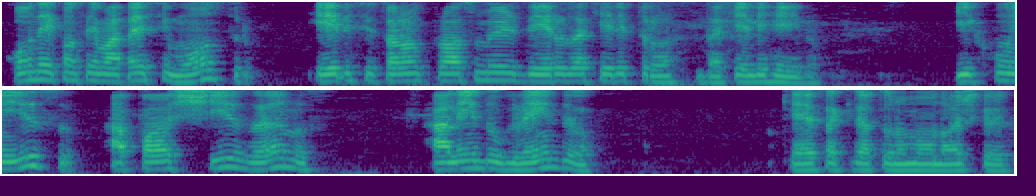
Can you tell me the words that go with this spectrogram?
quando ele consegue matar esse monstro, ele se torna o próximo herdeiro daquele trono, daquele reino. E com isso, após X anos, além do Grendel, que é essa criatura monótica,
